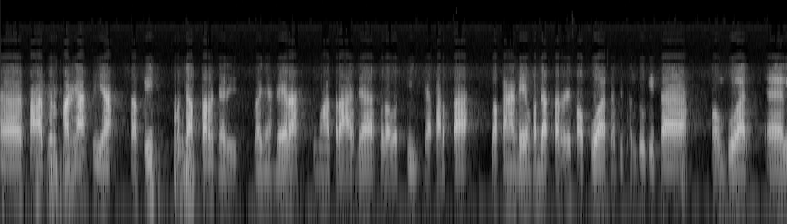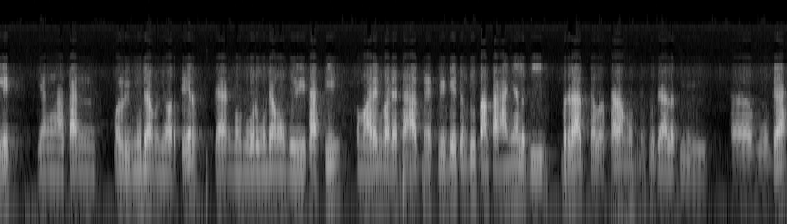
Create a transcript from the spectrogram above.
eh, sangat bervariasi ya, tapi pendaftar dari banyak daerah, Sumatera ada, Sulawesi, Jakarta, bahkan ada yang pendaftar dari Papua, tapi tentu kita membuat eh, list yang akan lebih mudah menyortir dan mempermudah mobilisasi. Kemarin pada saat PSBB tentu tantangannya lebih berat, kalau sekarang mungkin sudah lebih eh, mudah.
